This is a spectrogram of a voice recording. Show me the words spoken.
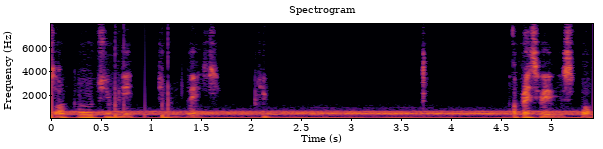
Soko Chimney. Chimneys. A place where you spot.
